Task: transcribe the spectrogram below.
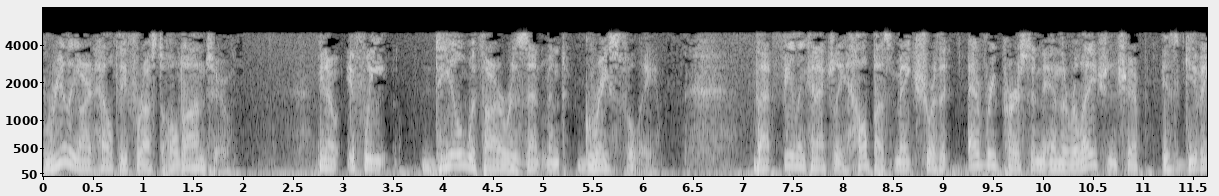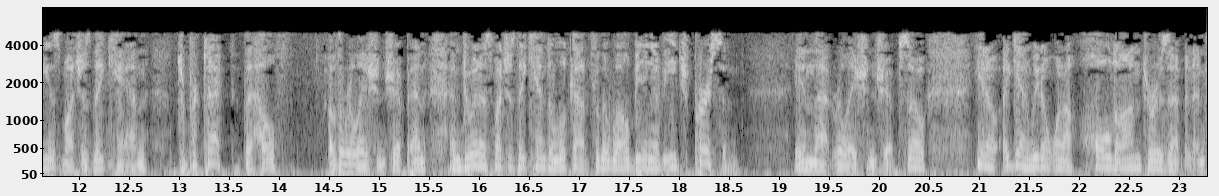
really aren't healthy for us to hold on to. You know, if we deal with our resentment gracefully, that feeling can actually help us make sure that every person in the relationship is giving as much as they can to protect the health of the relationship and, and doing as much as they can to look out for the well being of each person in that relationship. So, you know, again, we don't want to hold on to resentment and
